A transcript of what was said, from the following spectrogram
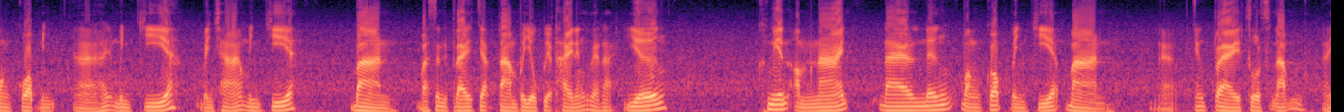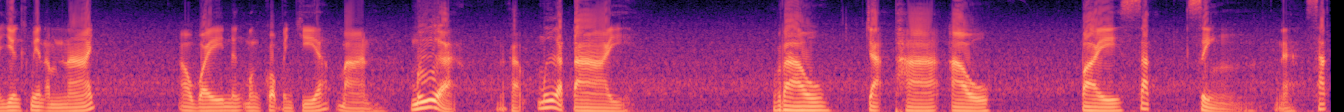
บังกอบอ่าให้บัญเจีบัญชาบัญเจีบานบาสันแปลจะตามประโยคเปลี่ยนไยนั่นแปลว่าเยิงเขมียนน้ำยังกอบบัญเปลส่วนสนับยิงขมียนอำนาจเอาไว้หนึ่งบังกอบบัญเจียบานเมื่อนะครับเมื่อตาย เราจะพาเอาไปสักสิ่งนะสัก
